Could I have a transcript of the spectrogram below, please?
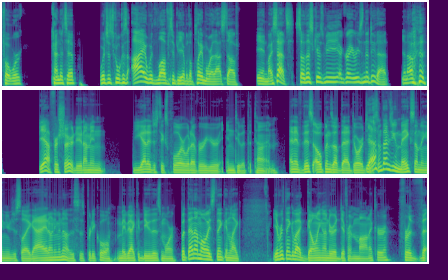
footwork kind of tip, which is cool because I would love to be able to play more of that stuff in my sets. So this gives me a great reason to do that, you know? Yeah, for sure, dude. I mean, you got to just explore whatever you're into at the time. And if this opens up that door too, Yeah. sometimes you make something and you're just like, I don't even know. This is pretty cool. Maybe I could do this more. But then I'm always thinking like, you ever think about going under a different moniker for the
